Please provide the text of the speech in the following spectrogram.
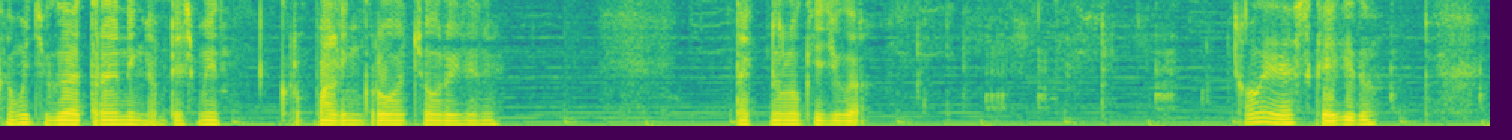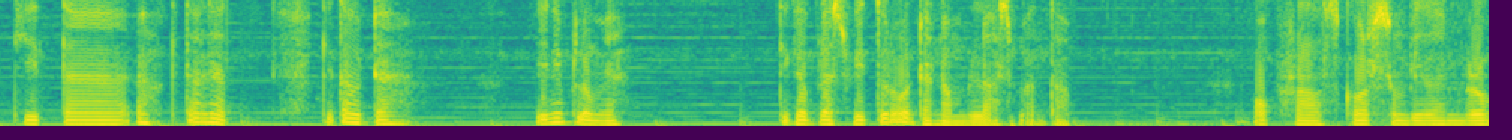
Kamu juga training update smith paling kroco di sini. Teknologi juga. Oke okay guys kayak gitu. Kita oh kita lihat. Kita udah ini belum ya? 13 fitur oh, udah 16 mantap. Overall score 9 bro.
